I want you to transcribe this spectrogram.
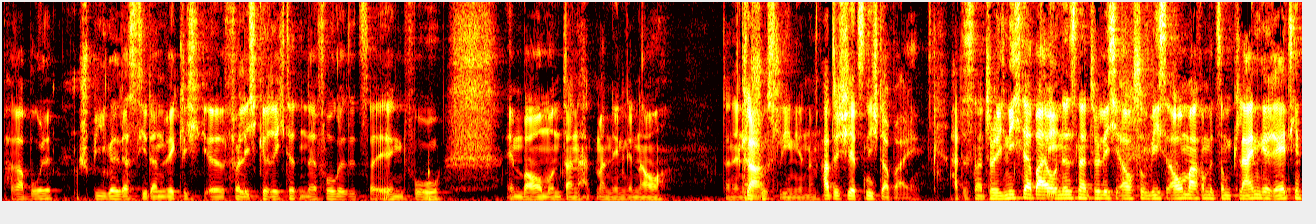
Parabolspiegel, dass die dann wirklich äh, völlig gerichtet und der Vogel sitzt da irgendwo im Baum und dann hat man den genau dann in Klar, der Schusslinie. Ne? hatte ich jetzt nicht dabei. Hat es natürlich nicht dabei und ist natürlich auch so, wie ich es auch mache, mit so einem kleinen Gerätchen,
